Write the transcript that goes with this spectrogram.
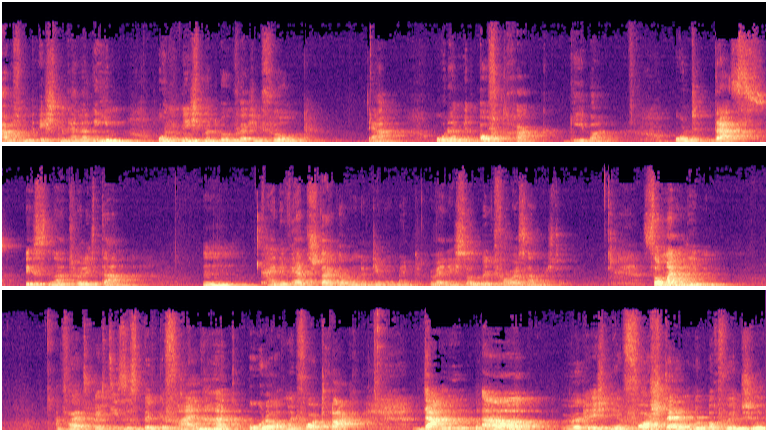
habe ich mit echten Galerien und nicht mit irgendwelchen Firmen ja? oder mit Auftraggebern. Und das ist natürlich dann mh, hm, keine Wertsteigerung in dem Moment, wenn ich so ein Bild veräußern möchte. So, meine Lieben, falls euch dieses Bild gefallen hat oder auch mein Vortrag, dann äh, würde ich mir vorstellen und auch wünschen,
